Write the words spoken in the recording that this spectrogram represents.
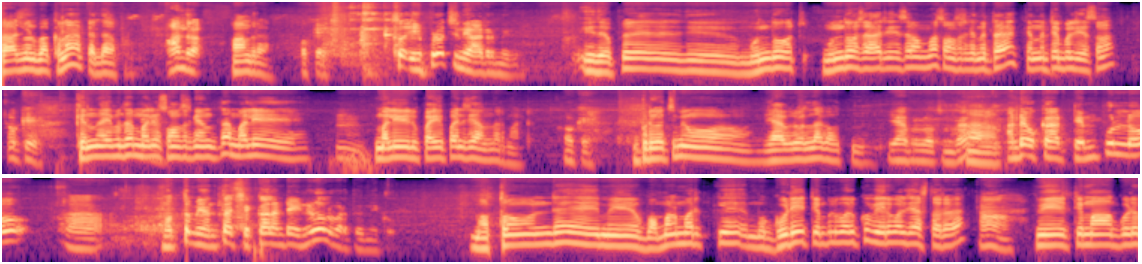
రాజమండ్రి పక్కన పెద్దాపురం. ఆంధ్ర? ఆంధ్ర. ఓకే. సో ఎప్పుడు వచ్చింది ఆర్డర్ మీది? ఇది ఎప్పుడు ఇది ముందు ముందోసారి చేసామమ్మా సంవత్సరం కిందట కింద టెంపుల్ చేసాం. ఓకే. కింద అయిపోతే మళ్ళీ సంవత్సరం కిందట మళ్ళీ మళ్ళీ వీళ్ళు పై పని చేయాలన్నమాట ఓకే. ఇప్పుడు వచ్చి మేము యాభై రోజుల దాకా అవుతుంది. యాభై రోజులు అవుతుందా. అంటే ఒక టెంపుల్లో మొత్తం ఇదంతా చెక్కాలంటే ఎన్ని రోజులు పడుతుంది మీకు? మొత్తం ఉండే మీ బొమ్మల మరికి గుడి టెంపుల్ వరకు వేరే వాళ్ళు చేస్తారు. వీటి మా గుడి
